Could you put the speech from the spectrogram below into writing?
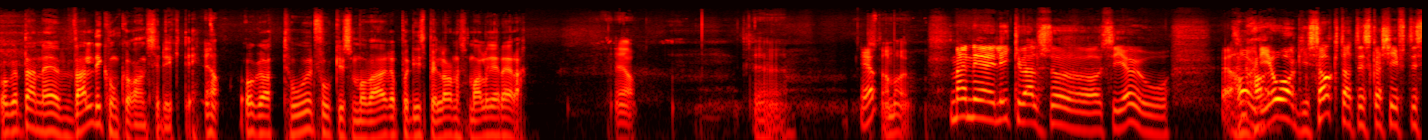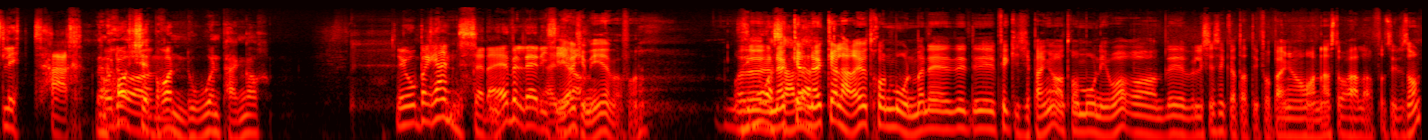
Og at den er veldig konkurransedyktig. Ja. Og at hovedfokuset må være på de spillerne som allerede er der. ja. Det Ja. stemmer jo. Men eh, likevel så sier jo eh, Har jo har- de òg sagt at det skal skiftes litt her. Men Og har da- ikke Brann noen penger? Jo, begrense det er vel det de Nei, de sier. har ikke mye, i hvert fall. Nøkkel, nøkkel her er jo Trond Moen, men de, de, de fikk ikke penger av Trond Moen i år. Og det er vel ikke sikkert at de får penger av han neste år heller, for å si det sånn.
